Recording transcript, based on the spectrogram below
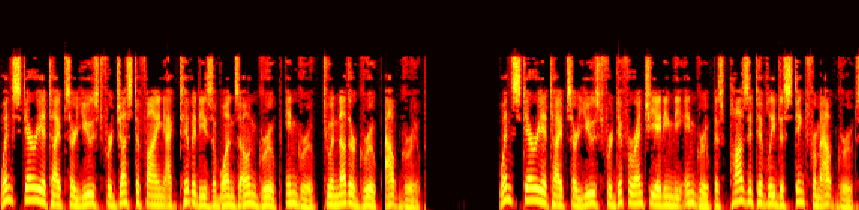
When stereotypes are used for justifying activities of one's own group to another group When stereotypes are used for differentiating the in-group as positively distinct from outgroups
